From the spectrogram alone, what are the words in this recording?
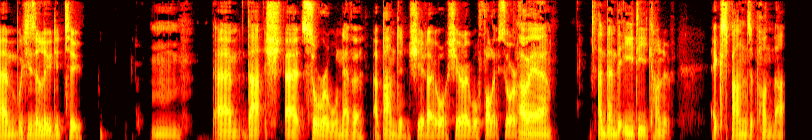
um, which is alluded to Mm. um, that sh- uh, Sora will never abandon Shiro, or Shiro will follow Sora. Oh yeah. and then the ED kind of expands upon that.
